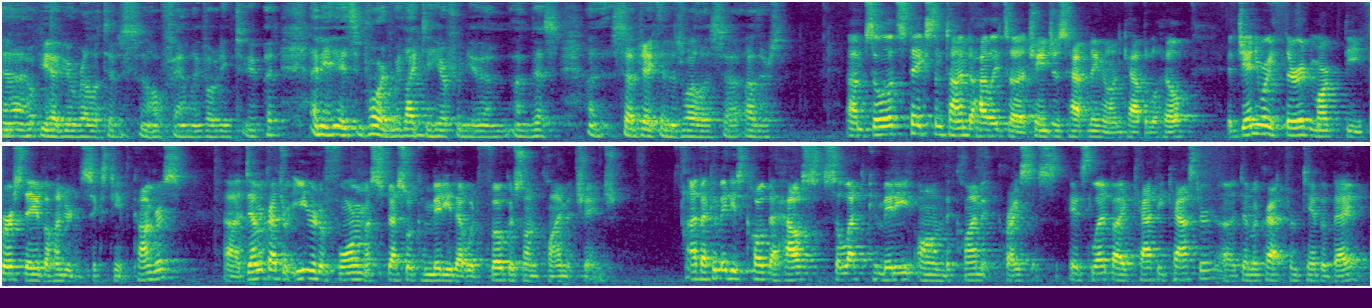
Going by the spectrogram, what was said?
I hope you have your relatives and whole family voting too. But I mean, it's important. We'd like to hear from you on, on this on subject and as well as uh, others. Um, so let's take some time to highlight uh, changes happening on Capitol Hill. Uh, January 3rd marked the first day of the 116th Congress. Uh, Democrats are eager to form a special committee that would focus on climate change. Uh, that committee is called the House Select Committee on the Climate Crisis. It's led by Kathy Castor, a Democrat from Tampa Bay.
